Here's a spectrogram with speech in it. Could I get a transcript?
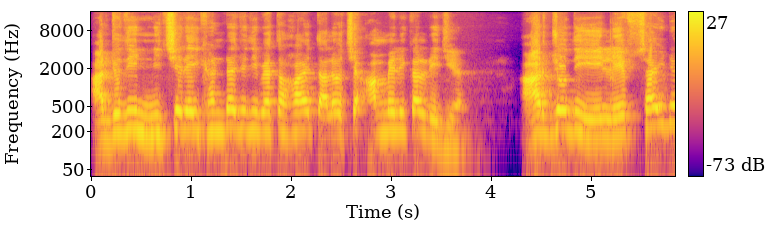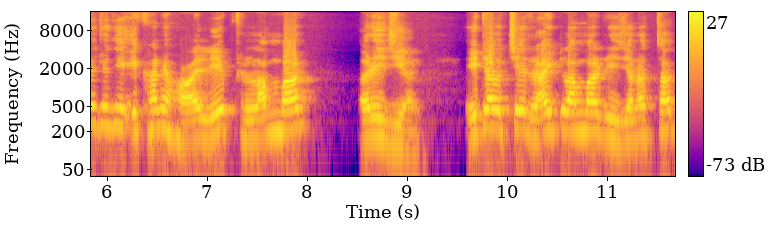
আর যদি নিচের এইখানটা যদি ব্যথা হয়, তাহলে হচ্ছে আম্বেলিকাল রিজিয়ান। আর যদি লেফট সাইডে যদি এখানে হয় লেফট লাম্বার রিজিয়ান এটা হচ্ছে রাইট লাম্বার রিজিয়ান অর্থাৎ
